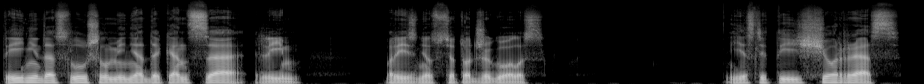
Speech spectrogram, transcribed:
«Ты не дослушал меня до конца, Лим», — произнес все тот же голос. «Если ты еще раз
